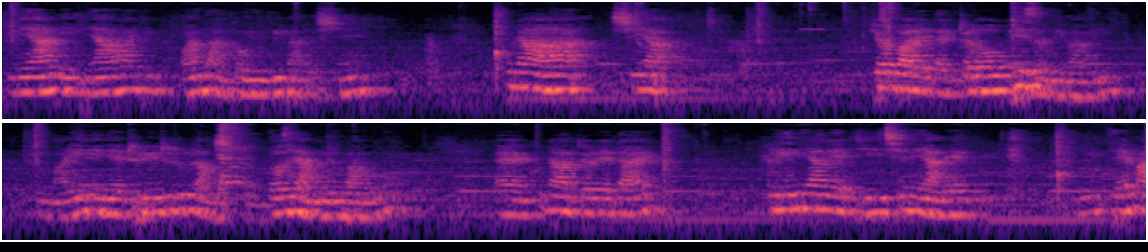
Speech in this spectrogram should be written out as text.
ဒီများကြီးအများကြီးဝမ်းသာကုန်ယူမိပါတယ်ရှင်ခုနကရှေ့ကပြောသွားတဲ့အတိုင်းတော်တော်ပြည့်စုံနေပါပြီဒီမာကြီးအနေနဲ့ထူထူထူထူတော့ပြောစရာမလိုပါဘူး အဲခုနပြောတဲ့အတိုင်းကလေးများရဲ့ရည်ချင်းတွေရတယ်ဒီထဲမှာ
